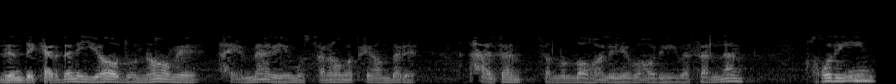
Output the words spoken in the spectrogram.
زنده کردن یاد و نام ائمه علیهم السلام و پیامبر اعظم صلی الله علیه و آله و سلم خود این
